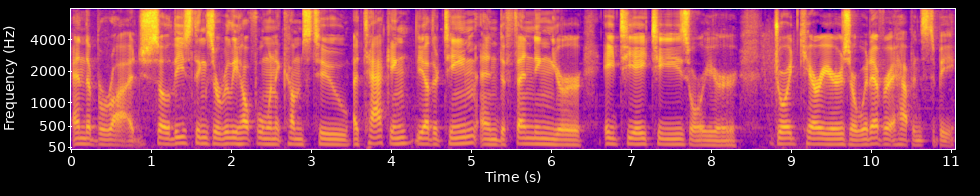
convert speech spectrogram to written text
and the barrage. So these things are really helpful when it comes to attacking the other team and defending your AT-ATs or your droid carriers or whatever it happens to be.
